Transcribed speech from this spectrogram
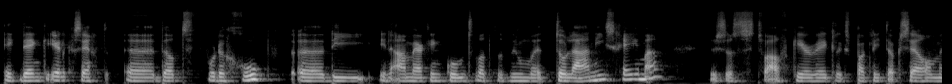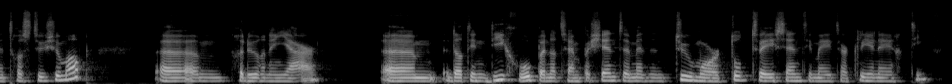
ik denk eerlijk gezegd uh, dat voor de groep uh, die in aanmerking komt wat we noemen het Tolani-schema, dus dat is 12 keer wekelijks paclitaxel met trastuzumab um, gedurende een jaar, um, dat in die groep, en dat zijn patiënten met een tumor tot 2 centimeter clear negatief,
